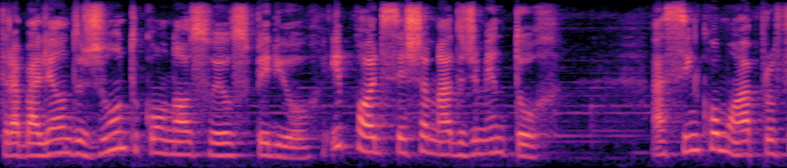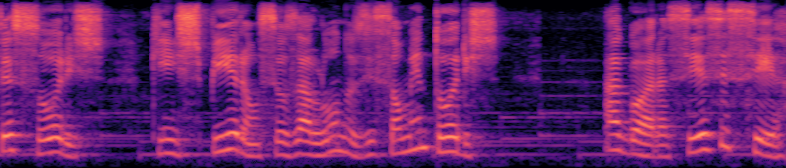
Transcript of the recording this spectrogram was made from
trabalhando junto com o nosso eu superior e pode ser chamado de mentor. Assim como há professores que inspiram seus alunos e são mentores. Agora, se esse ser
